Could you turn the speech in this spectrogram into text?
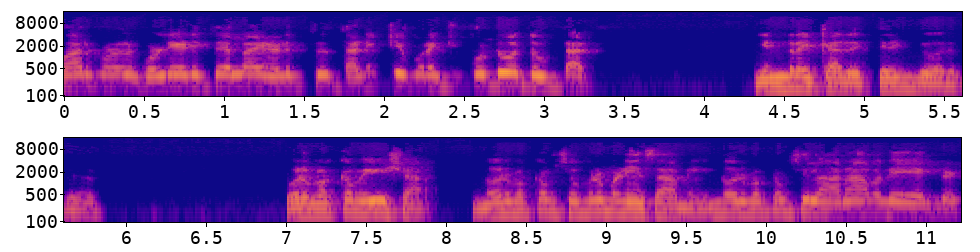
பார்ப்பனர்கள் கொள்ளையடித்தது எல்லாம் எடுத்து தணிக்கை முறைக்கு கொண்டு வந்து விட்டார். இன்றைக்கு அது திரும்பி வருகிறது. ஒரு பக்கம் ஈஷா இன்னொரு பக்கம் சுப்பிரமணிய சாமி இன்னொரு பக்கம் சில அனாமதேயங்கள்.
